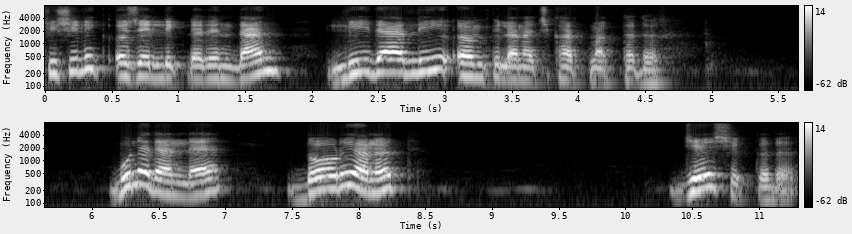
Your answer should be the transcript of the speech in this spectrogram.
kişilik özelliklerinden liderliği ön plana çıkartmaktadır. Bu nedenle doğru yanıt C şıkkıdır.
